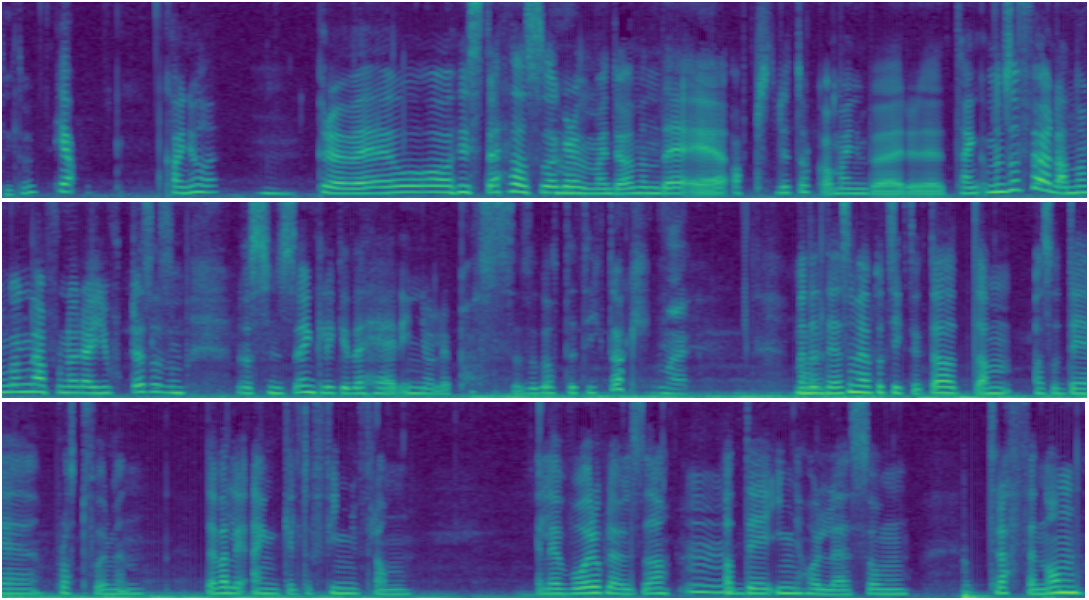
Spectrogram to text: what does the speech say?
TikTok. Ja, Kan jo det. Mm. Prøver jo å huske det, og så Mm. glemmer man det. Men det er absolutt noe man bør eh, tenke Men så føler jeg noen ganger, for når jeg har gjort det, så sånn Men jeg syns egentlig ikke det her innholdet passer så godt til TikTok. Nei. Men det er det som er på TikTok, da. At de, altså det plattformen Det er veldig enkelt å finne fram Eller vår opplevelse, da. Mm. At det innholdet som treffer noen,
